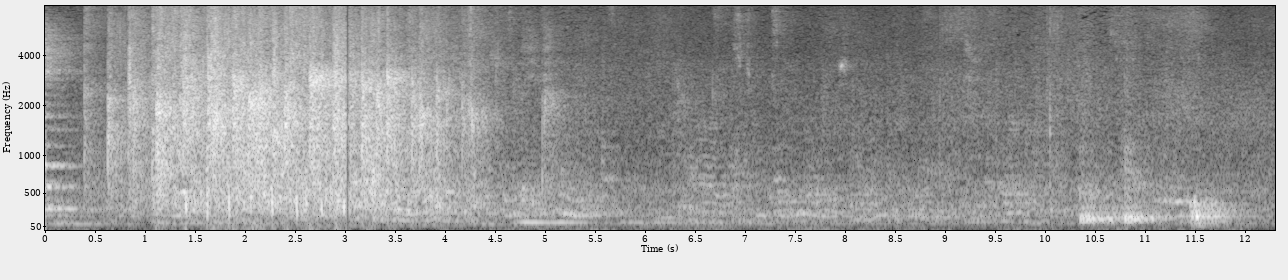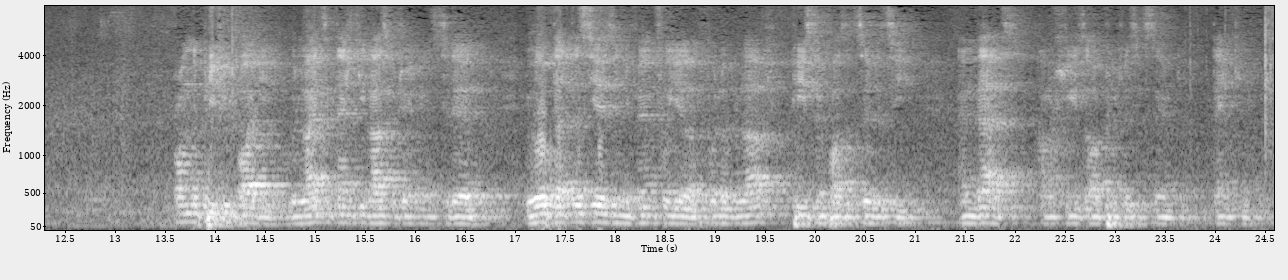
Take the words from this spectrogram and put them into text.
From the PFE body, we'd like to thank you guys for joining us today. We hope that this year is an eventful year full of love, peace and positivity. And that concludes our prefects assembly. Thank you.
